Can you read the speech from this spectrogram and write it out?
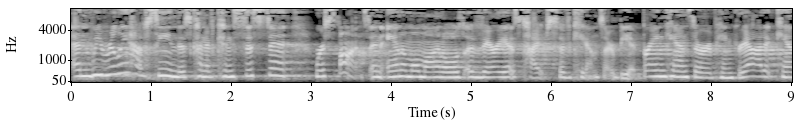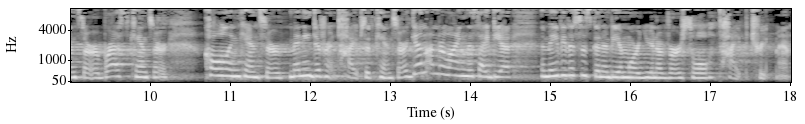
And we really have seen this kind of consistent response in animal models of various types of cancer, be it brain cancer, or pancreatic cancer, or breast cancer, colon cancer, many different types of cancer. Again, underlying this idea that maybe this is going to be a more universal type treatment.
